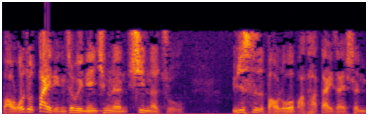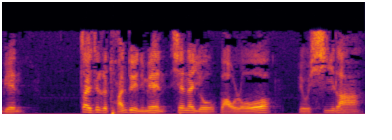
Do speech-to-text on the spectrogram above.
保罗就带领这位年轻人信了主。于是保罗把他带在身边，在这个团队里面，现在有保罗、有希拉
